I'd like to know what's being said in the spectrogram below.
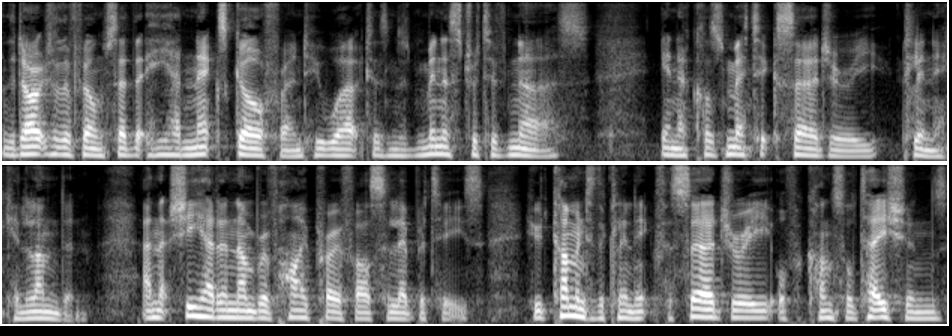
the director of the film said that he had an ex girlfriend who worked as an administrative nurse in a cosmetic surgery clinic in London, and that she had a number of high profile celebrities who'd come into the clinic for surgery or for consultations,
